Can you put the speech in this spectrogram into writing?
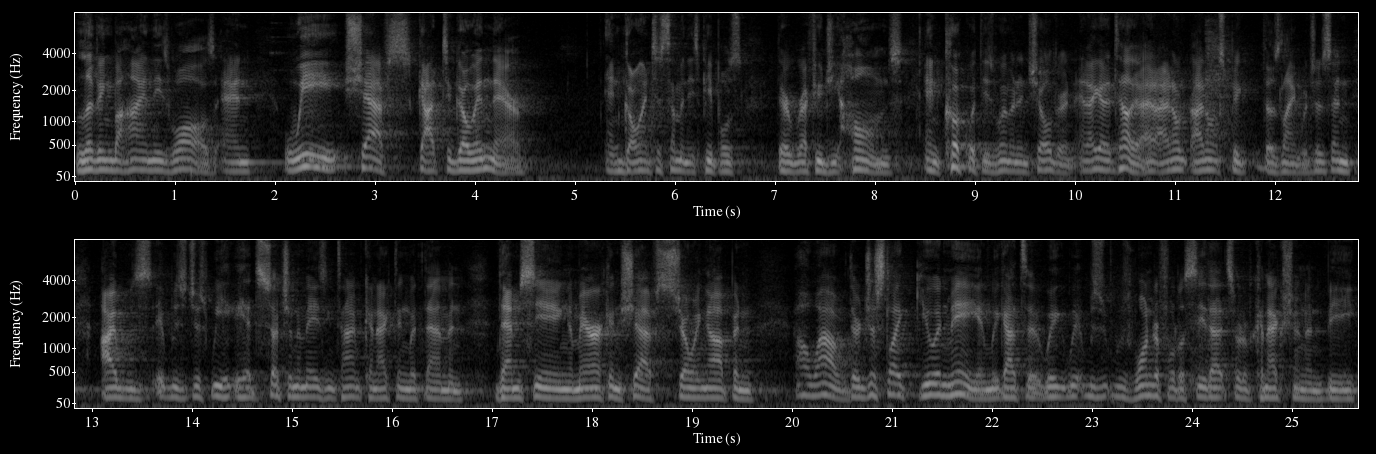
living behind these walls. And we chefs got to go in there and go into some of these people's their refugee homes and cook with these women and children. And I got to tell you, I, I, don't I don't speak those languages, and I was it was just we had such an amazing time connecting with them and them seeing American chefs showing up and oh wow they're just like you and me and we got to we, we it was it was wonderful to see that sort of connection and be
